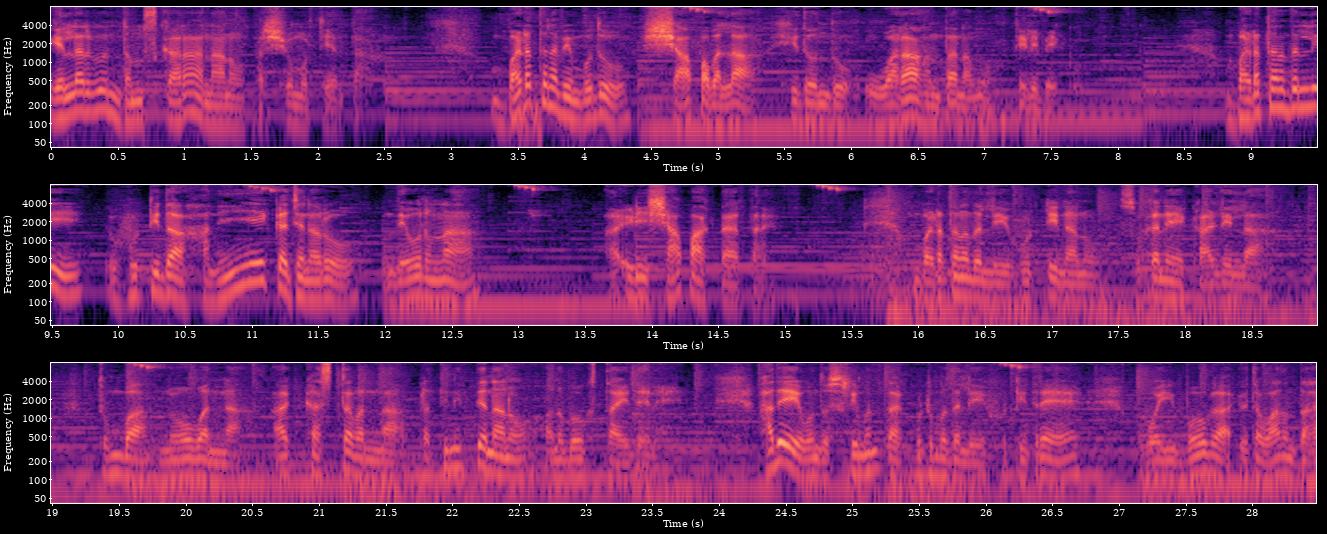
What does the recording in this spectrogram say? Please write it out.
ಎಲ್ಲರಿಗೂ ನಮಸ್ಕಾರ, ನಾನು ಪರಶಿವಮೂರ್ತಿ ಅಂತ. ಬಡತನವೆಂಬುದು ಶಾಪವಲ್ಲ, ಇದೊಂದು ವರ ಅಂತ ನಾವು ತಿಳಿಬೇಕು. ಬಡತನದಲ್ಲಿ ಹುಟ್ಟಿದ ಅನೇಕ ಜನರು ದೇವರನ್ನ ಇಡೀ ಶಾಪ ಆಗ್ತಾ ಇರ್ತಾರೆ. ಬಡತನದಲ್ಲಿ ಹುಟ್ಟಿ ನಾನು ಸುಖನೇ ಕಾಡಲಿಲ್ಲ. ತುಂಬ ನೋವನ್ನು ಆ ಕಷ್ಟವನ್ನು ಪ್ರತಿನಿತ್ಯ ನಾನು ಅನುಭವಿಸ್ತಾ ಇದ್ದೇನೆ. ಅದೇ ಒಂದು ಶ್ರೀಮಂತ ಕುಟುಂಬದಲ್ಲಿ ಹುಟ್ಟಿದರೆ ವೈಭೋಗಯುತವಾದಂತಹ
